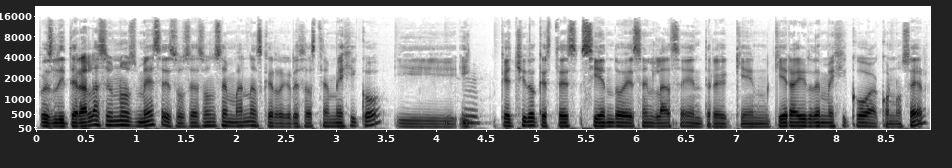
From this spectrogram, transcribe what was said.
pues literal hace unos meses, o sea, son semanas que regresaste a México y, qué chido que estés siendo ese enlace entre quien quiera ir de México a conocer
